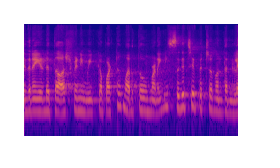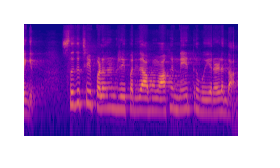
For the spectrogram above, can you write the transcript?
இதனையடுத்து அஸ்வினி மீட்கப்பட்டு மருத்துவமனையில் சிகிச்சை பெற்று வந்த நிலையில் சிகிச்சை பலனின்றி பரிதாபமாக நேற்று உயிரிழந்தார்.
